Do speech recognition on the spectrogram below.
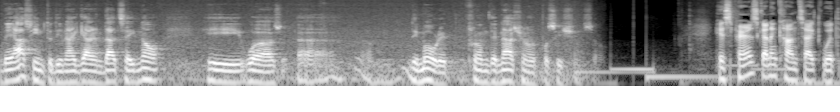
they asked him to deny God, and that said no, he was uh, demoted from the national position. So. His parents got in contact with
